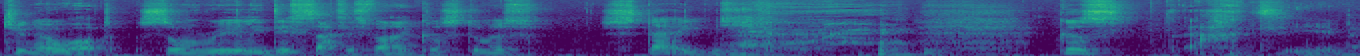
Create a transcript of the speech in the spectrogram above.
do you know what? Some really dissatisfied customers stay. Yeah. Because, ah, you know,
